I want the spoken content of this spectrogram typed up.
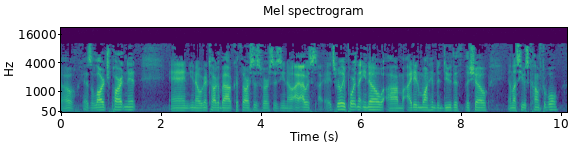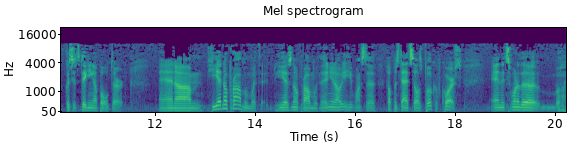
oh, has a large part in it. And, you know, we're going to talk about catharsis versus, you know, I, I was, it's really important that you know, um, I didn't want him to do the, the show unless he was comfortable because it's digging up old dirt and um, he had no problem with it. He has no problem with it. And, you know, he wants to help his dad sell his book, of course. And it's one of the oh,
